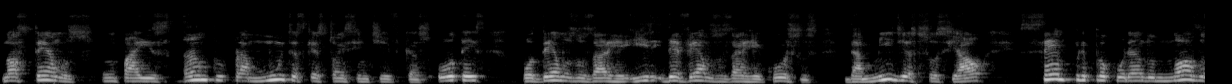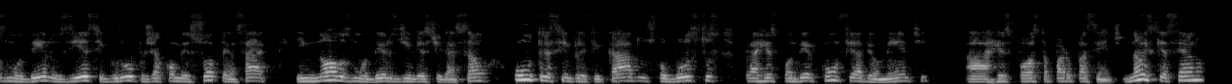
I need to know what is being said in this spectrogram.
Nós temos um país amplo para muitas questões científicas úteis, podemos usar e devemos usar recursos da mídia social sempre procurando novos modelos, e esse grupo já começou a pensar em novos modelos de investigação ultra simplificados, robustos, para responder confiavelmente a resposta para o paciente. Não esquecendo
